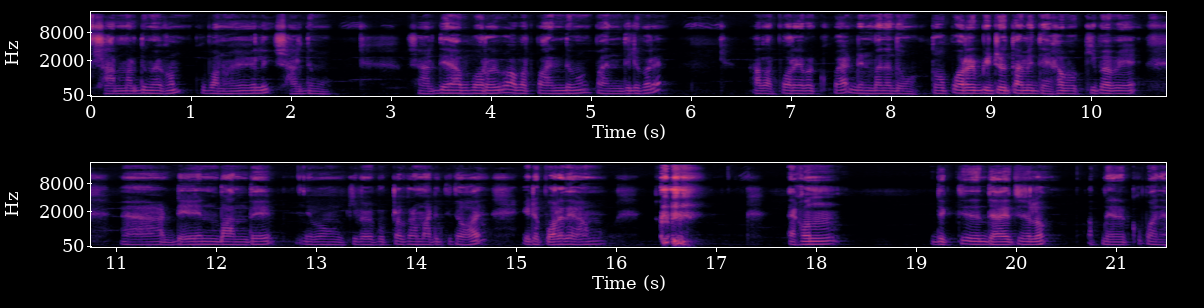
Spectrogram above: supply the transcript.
সার মার দেবো এখন। কোপানো হয়ে গেলে সার দেবো সার দিয়ে আবার বড় হইব, আবার পানি দেবো, পানি দিলে পরে আবার পরে আবার কোপায় ড্রেন বাঁধে দেবো। তো পরের ভিডিওতে আমি দেখাবো কীভাবে ড্রেন বাঁধে এবং কীভাবে ভুট্টা করে মাটি দিতে হয়, এটা পরে দেখাম এখন দেখতে, দেখা যাচ্ছিল আপনার কোপানে।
